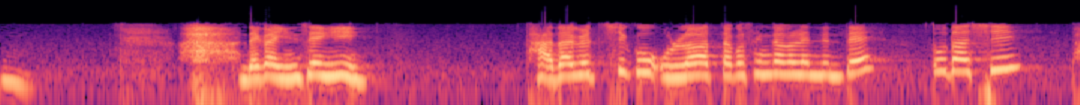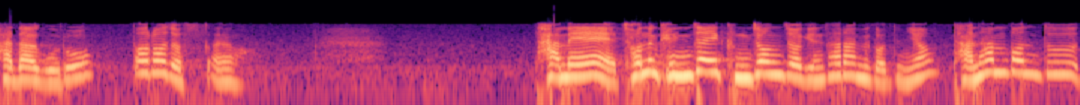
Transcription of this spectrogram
음. 하, 내가 인생이 바닥을 치고 올라왔다고 생각을 했는데 또다시 바닥으로 떨어졌어요. 밤에 저는 굉장히 긍정적인 사람이거든요. 단 한 번도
